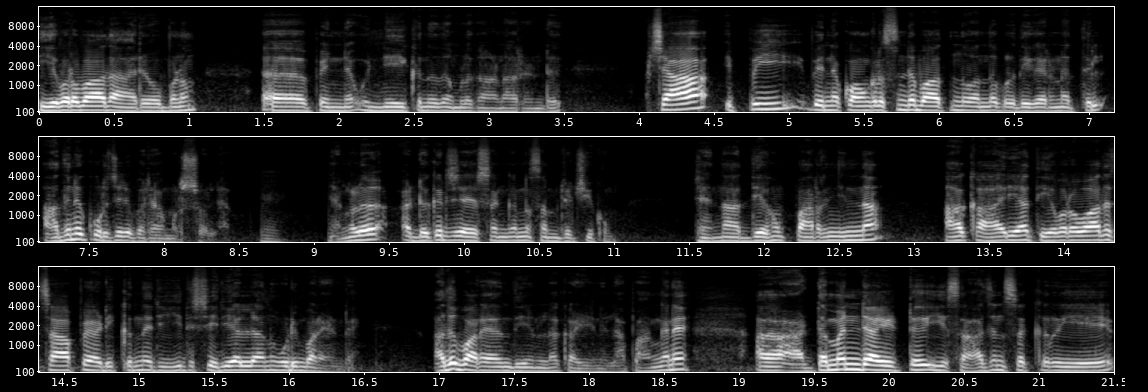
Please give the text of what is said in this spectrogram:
തീവ്രവാദ ആരോപണം പിന്നെ ഉന്നയിക്കുന്നത് നമ്മൾ കാണാറുണ്ട്. പക്ഷെ ആ ഇപ്പോൾ ഈ പിന്നെ കോൺഗ്രസിന്റെ ഭാഗത്തുനിന്ന് വന്ന പ്രതികരണത്തിൽ അതിനെക്കുറിച്ചൊരു പരാമർശമല്ല ഞങ്ങൾ അഡ്വക്കേറ്റ് ജയശങ്കറിനെ സംരക്ഷിക്കും. എന്നാൽ അദ്ദേഹം പറഞ്ഞ ആ കാര്യ തീവ്രവാദ ചാപ്പ അടിക്കുന്ന രീതി ശരിയല്ല എന്ന് കൂടിയും പറയണ്ടേ? അത് പറയാൻ തീയുള്ള കഴിയുന്നില്ല. കഴിയണില്ല അപ്പം അങ്ങനെ അഡമന്റായിട്ട് ഈ സാജൻ സെക്രട്ടറിയെ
